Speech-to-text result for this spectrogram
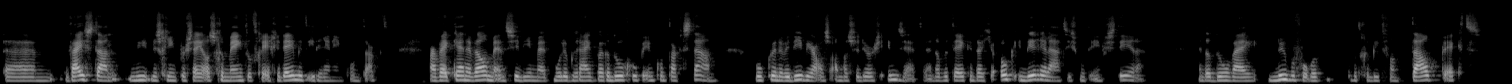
um, wij staan niet misschien per se als gemeente of GGD met iedereen in contact. Maar wij kennen wel mensen die met moeilijk bereikbare doelgroepen in contact staan. Hoe kunnen we die weer als ambassadeurs inzetten? En dat betekent dat je ook in die relaties moet investeren. En dat doen wij nu bijvoorbeeld op het gebied van taalpacts.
